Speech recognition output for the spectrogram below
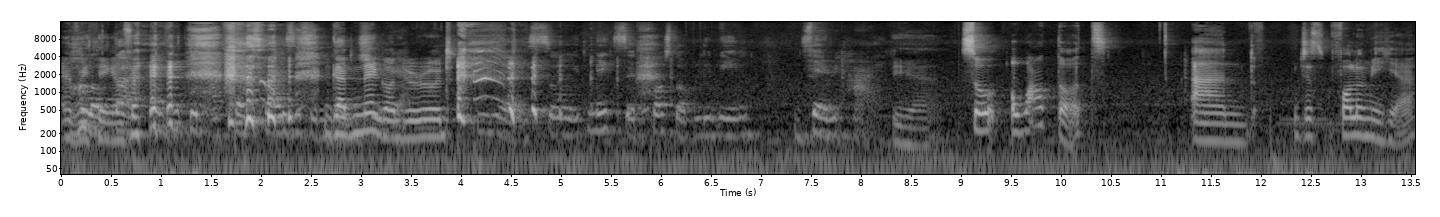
Everything all of that, everything affects prices in Got neg on the road. yes, so it makes the cost of living very high. Yeah. So a wild thought, and just follow me here.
